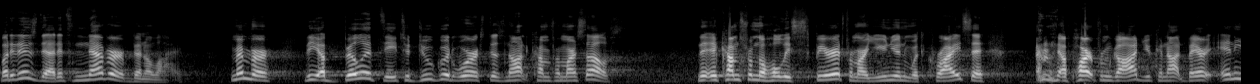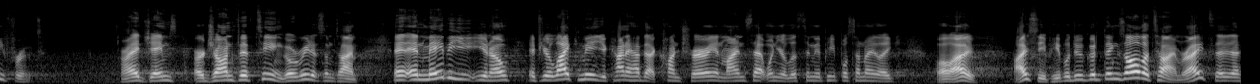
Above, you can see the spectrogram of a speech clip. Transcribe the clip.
but it is dead. It's never been alive. Remember, the ability to do good works does not come from ourselves. It comes from the Holy Spirit, from our union with Christ. apart from God, you cannot bear any fruit. All right, James or John 15, go read it sometime. And, and maybe, you, know, if you're like me, you kind of have that contrarian mindset when you're listening to people. Sometimes like, well, I, I see people do good things all the time, right? Uh,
